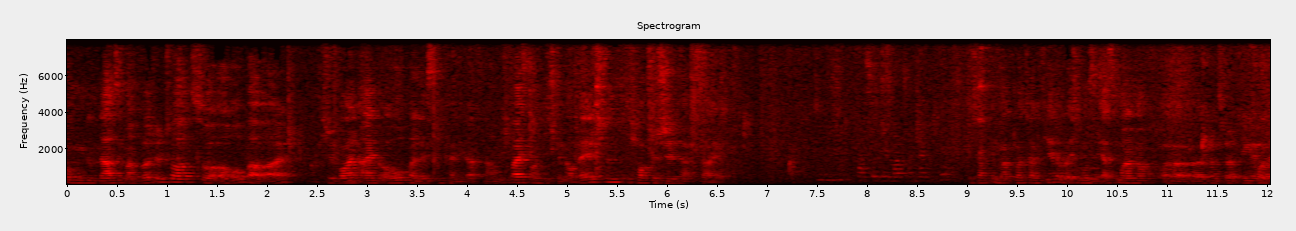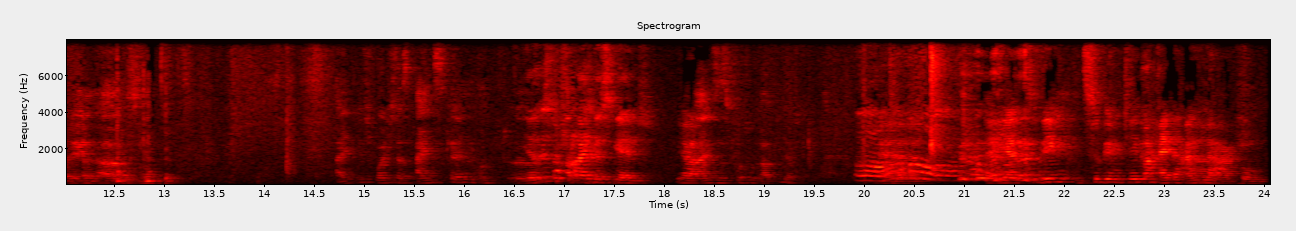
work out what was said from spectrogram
vom Gymnasium am Wirteltor zur Europawahl. Wir wollen einen Europalistenkandidaten haben. Ich weiß noch nicht genau welchen. Ich hoffe, Gilles hat Zeit. Hast du den mal kontaktiert? Ich habe ihn mal kontaktiert, aber ich muss erstmal noch äh, von mal den. Äh, eigentlich wollte ich das einscannen und. Äh, Ja, das ist doch schon eingescannt. Ja, Ja, eins ist fotografiert. Oh. Äh, ja zu, dem, zu dem Thema eine Anmerkung.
